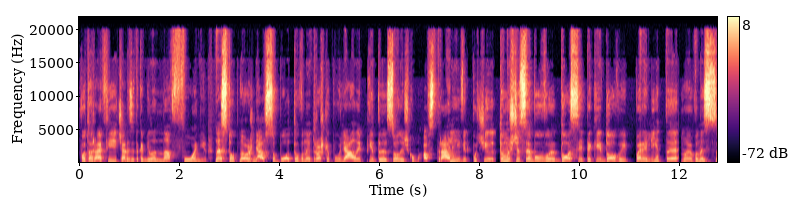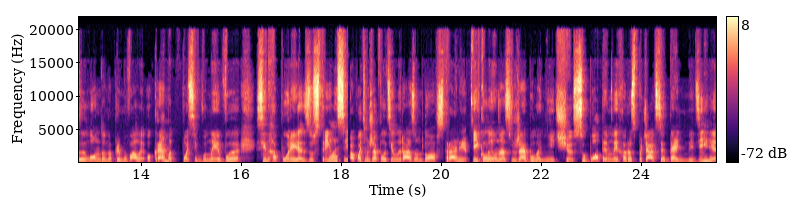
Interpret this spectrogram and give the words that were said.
фотографії Чарльза та Каміла на фоні. Наступного ж дня в суботу вони трошки погуляли під сонечком Австралії, відпочили, тому що це був досить такий довгий переліт. Е, Вони з Лондона прямували окремо. Потім вони в Сінгапурі зустрілися, а потім вже полетіли разом до Австралії. І коли у нас вже була ніч суботи, в них розпочався день неділі.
